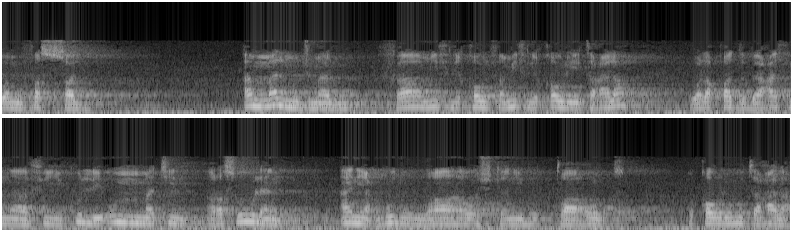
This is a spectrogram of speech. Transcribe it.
ومفصل أما المجمل فمثل قول فمثل قوله تعالى ولقد بعثنا في كل أمة رسولا أن يعبدوا الله واجتنبوا الطاغوت وقوله تعالى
